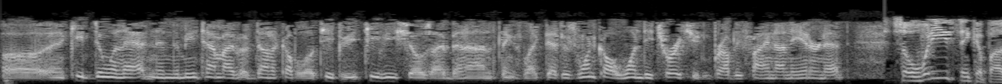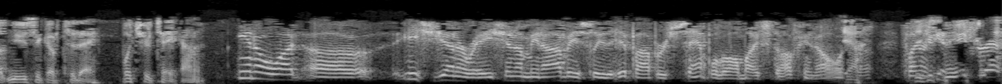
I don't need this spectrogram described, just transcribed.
uh, and keep doing that. And in the meantime, I've done a couple of TV TV shows I've been on, things like that. There's one called One Detroit you can probably find on the internet. So, what do you think about music of today? What's your take on it? You know what? Uh, each generation. I mean, obviously the hip hoppers sampled all my stuff. You know. Yeah. Uh, Did you get paid for that?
